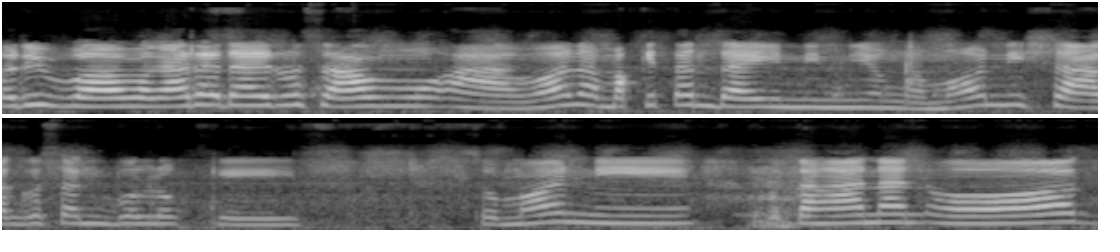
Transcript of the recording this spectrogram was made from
o di ba magana dahil mo sa amo ah mo na makitan dahil ninyo nga mo ni siya agusan bulok case so mo ni butanganan og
